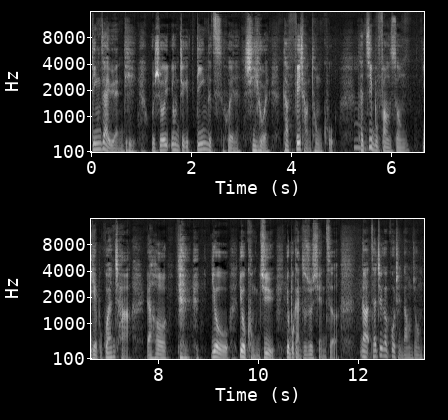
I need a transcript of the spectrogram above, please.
盯在原地。我说用这个“盯”的词汇呢，是因为他非常痛苦，他既不放松。也不观察，然后 又又恐惧，又不敢做出选择。那在这个过程当中，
